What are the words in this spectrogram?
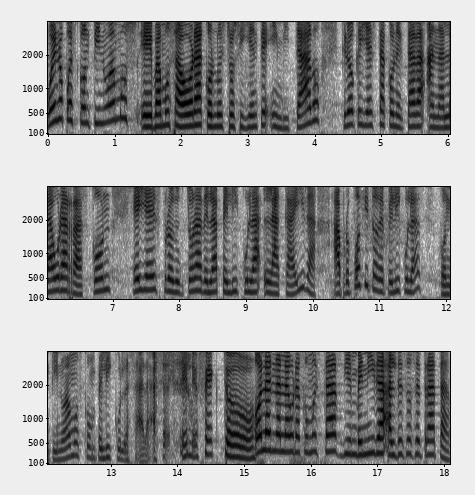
Bueno, pues continuamos. Eh, vamos ahora con nuestro siguiente invitado. Creo que ya está conectada Ana Laura Rascón. Ella es productora de la película La Caída. A propósito de películas, continuamos con películas, Sara. En efecto. Hola Ana Laura, ¿cómo estás? Bienvenida al De eso se trata.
